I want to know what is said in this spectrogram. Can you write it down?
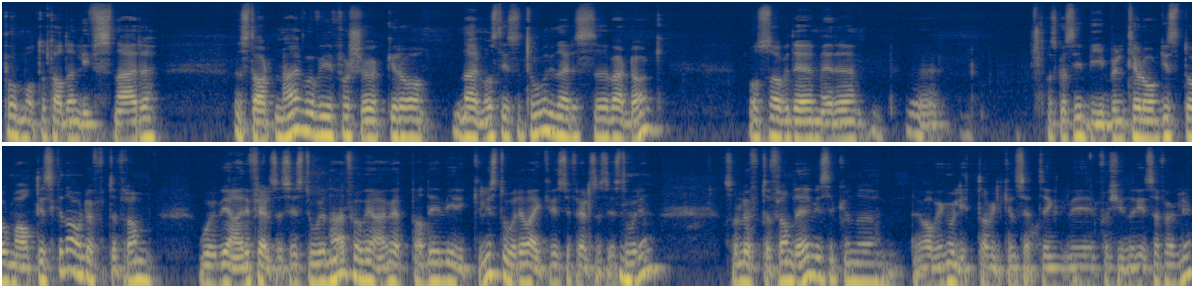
på en måte ta den livsnære starten her, hvor vi forsøker å nærme oss disse to i deres eh, hverdag. Og så har vi det mer eh, hva skal jeg si, bibelteologisk dogmatiske, da, å løfte fram hvor vi er i frelseshistorien her. For vi er jo et av de virkelig store veikryss i frelseshistorien. Mm. Så løfte fram det, hvis vi kunne Det avhenger jo litt av hvilken setting vi forkynner i, selvfølgelig.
